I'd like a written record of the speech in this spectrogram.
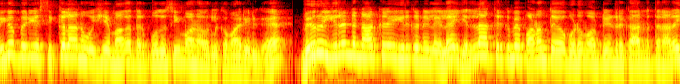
மிகப்பெரிய சிக்கலான விஷயமாக தற்போது சீமான் அவர்களுக்கு மாறி இருக்கு வெறும் இரண்டு நாட்களே இருக்க நிலையில் எல்லாத்திற்குமே பணம் தேவைப்படும் அப்படின்ற காரணத்தினால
